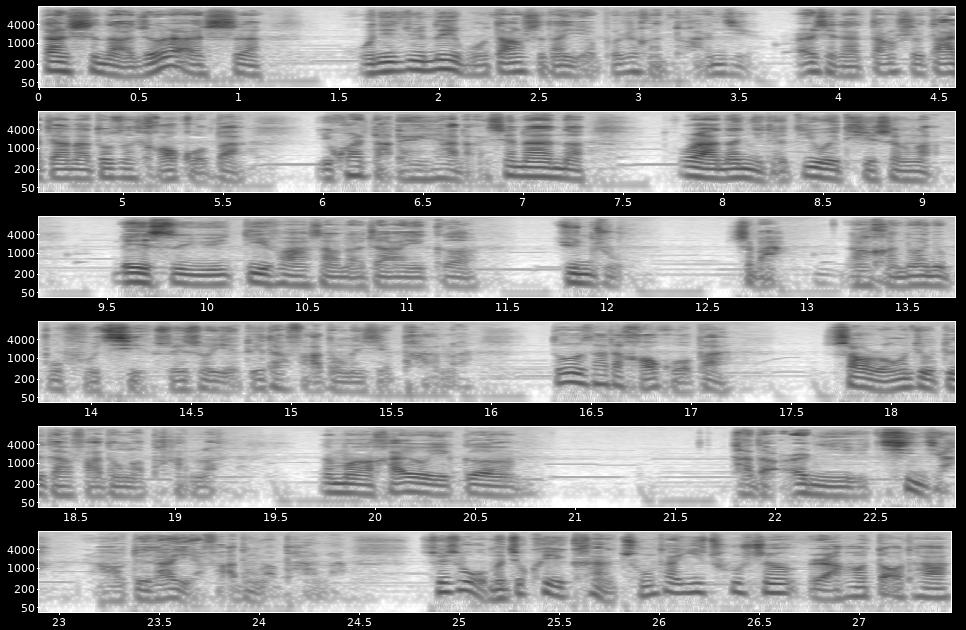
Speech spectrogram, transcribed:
但是呢，仍然是红巾军内部当时呢也不是很团结，而且呢，当时大家呢都是好伙伴，一块打天下的。现在呢，突然呢，你的地位提升了，类似于地方上的这样一个君主。是吧？然后很多人就不服气，所以说也对他发动了一些叛乱，都是他的好伙伴，邵荣就对他发动了叛乱。那么还有一个他的儿女亲家，然后对他也发动了叛乱。所以说我们就可以看，从他一出生，然后到他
